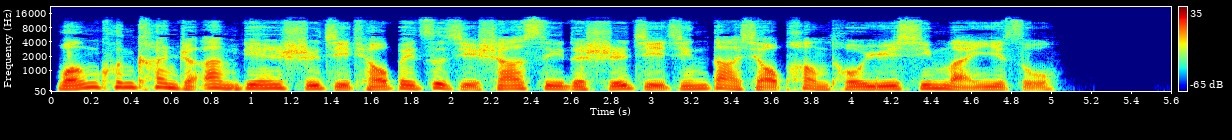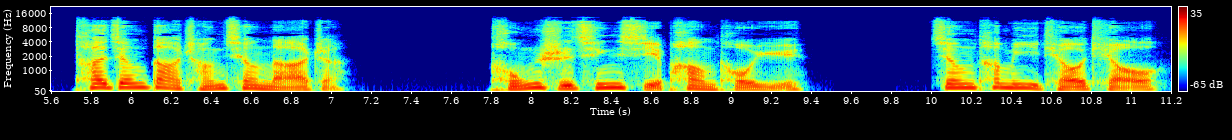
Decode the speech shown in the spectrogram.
王坤看着岸边十几条被自己杀死的十几斤大小胖头鱼，心满意足。他将大长枪拿着，同时清洗胖头鱼，将它们一条条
